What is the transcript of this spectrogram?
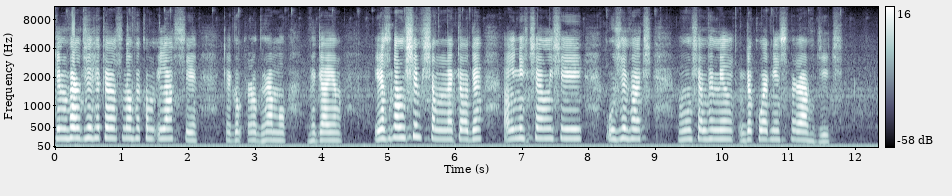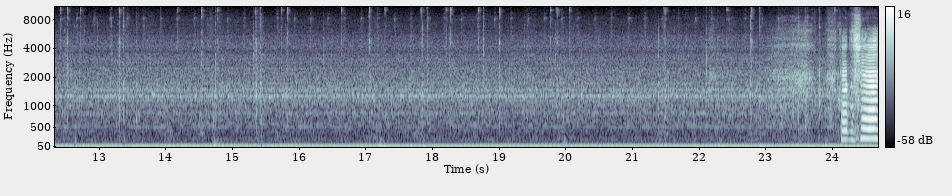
Tym bardziej, że teraz nowe kompilacje tego programu wydają. Ja znam szybszą metodę, ale nie chciałem się jej używać, bo musiałbym ją dokładnie sprawdzić. Także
